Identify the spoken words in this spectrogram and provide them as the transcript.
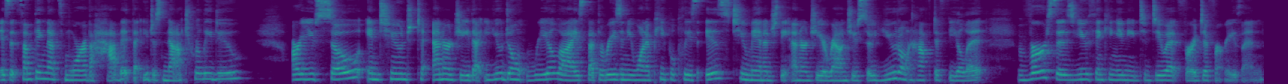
Is it something that's more of a habit that you just naturally do? Are you so in tuned to energy that you don't realize that the reason you want to people please is to manage the energy around you so you don't have to feel it versus you thinking you need to do it for a different reason.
